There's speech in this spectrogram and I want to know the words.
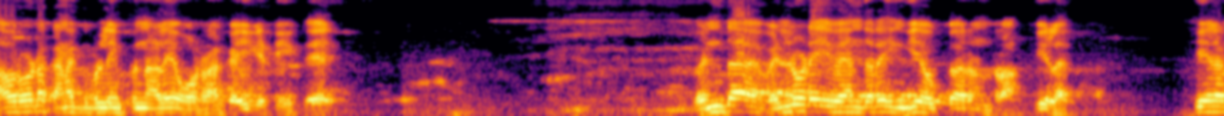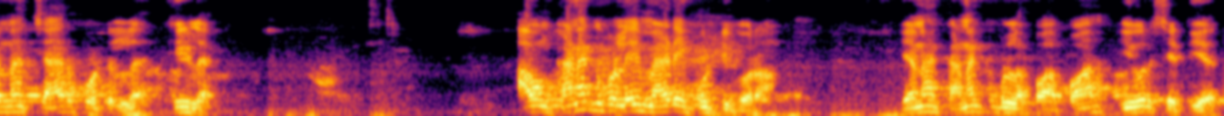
அவரோட கணக்கு பிள்ளைங்க பின்னாலே ஓடுறான் கை கட்டிக்கிட்டு. வெண்ட வெள்ளுடை வேந்தரை இங்கே உட்காருன்றான் கீழே. கீழேன்னா சேர் போட்டு இல்ல கீழே. அவன் கணக்கு பிள்ளையை மேடை கூட்டி போறான். ஏன்னா கணக்கு பிள்ளை பார்ப்பான் இவர் செட்டியார்.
